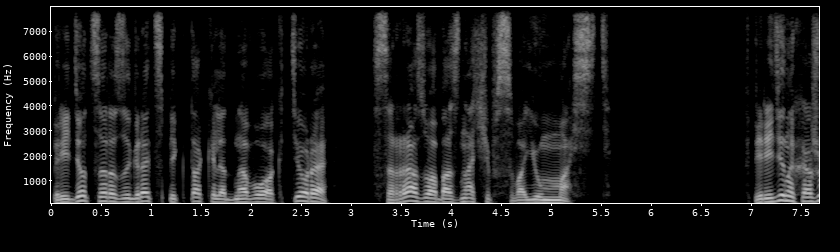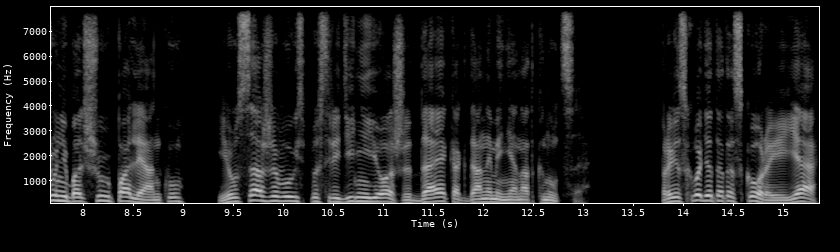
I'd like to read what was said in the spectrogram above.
Придется разыграть спектакль одного актера, сразу обозначив свою масть. Впереди нахожу небольшую полянку и усаживаюсь посреди нее, ожидая, когда на меня наткнутся. Происходит это скоро, и я,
